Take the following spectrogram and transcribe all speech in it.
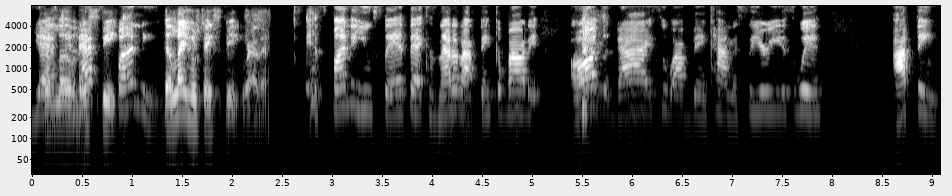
yes, the love and they that's speak, funny. the language they speak rather. it's funny you said that because now that I think about it, all the guys who I've been kind of serious with, I think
